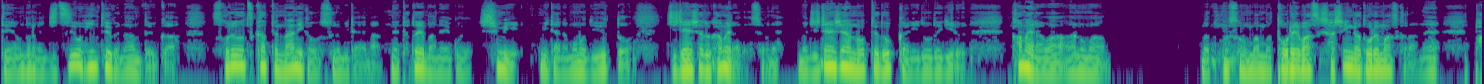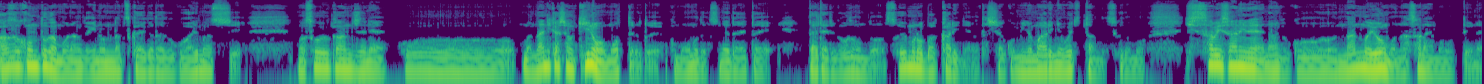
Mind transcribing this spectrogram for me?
て、本当なんか実用品というか、なんというか、それを使って何かをするみたいな、ね、例えばね、こう趣味みたいなもので言うと、自転車とカメラですよね。まあ、自転車に乗ってどっかに移動できる。カメラは、あの、まあ、まあ、そのまま撮れます。写真が撮れますからね。パソコンとかもなんかいろんな使い方がこうありますし、まあ、そういう感じでね、こう、まあ、何かしらの機能を持ってるというものですね、大体。大体というかほとんど。そういうものばっかりね、私はこう身の回りに置いてたんですけども、久々にね、なんかこう、何の用もなさないものっていうね、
